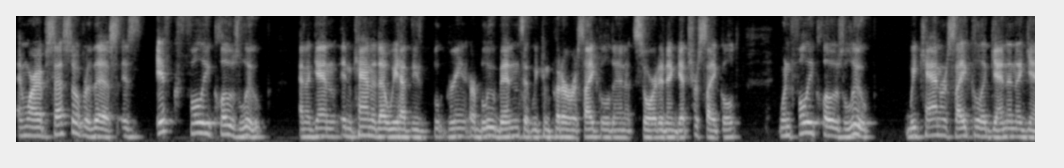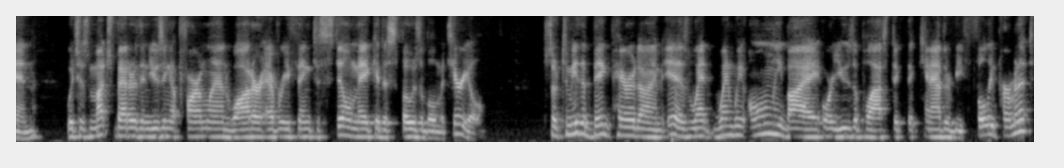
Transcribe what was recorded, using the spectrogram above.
And where I obsess over this is if fully closed loop, and again, in Canada, we have these green or blue bins that we can put our recycled in, it's sorted and gets recycled. When fully closed loop, we can recycle again and again, which is much better than using up farmland, water, everything to still make a disposable material. So to me, the big paradigm is when when we only buy or use a plastic that can either be fully permanent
